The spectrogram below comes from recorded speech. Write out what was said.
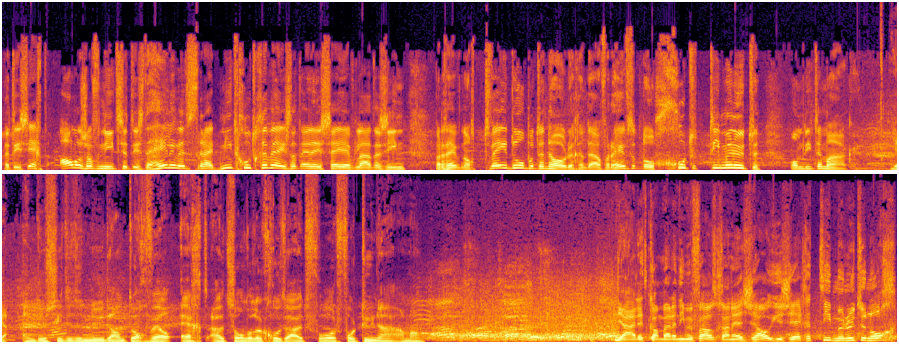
Het is echt alles of niets. Het is de hele wedstrijd niet goed geweest dat NEC heeft laten zien. Maar het heeft nog twee doelpunten nodig. En daarvoor heeft het nog goed 10 minuten om die te maken. Ja, en dus ziet het er nu dan toch wel echt uitzonderlijk goed uit voor Fortuna, Aman. Ja, dit kan bijna niet meer fout gaan, hè? zou je zeggen. 10 minuten nog.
